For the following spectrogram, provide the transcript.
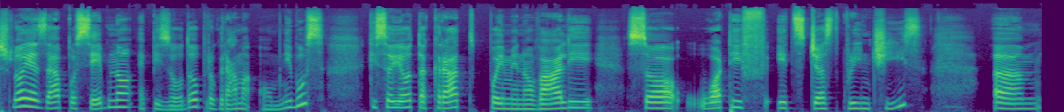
Šlo je za posebno epizodo programa Omnibus, ki so jo takrat poimenovali so What if it's just green cheese? Um,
